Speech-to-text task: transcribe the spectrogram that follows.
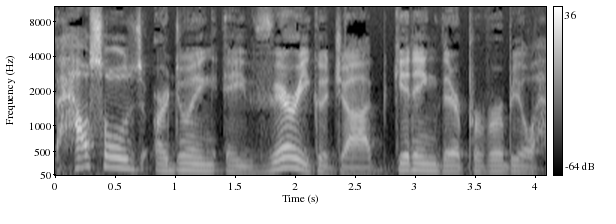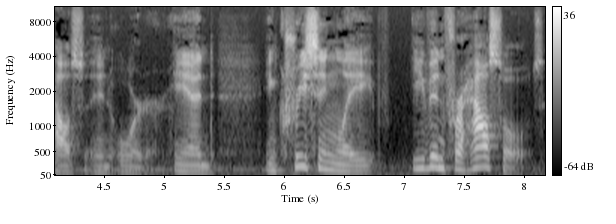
households are doing a very good job getting their proverbial house in order, and increasingly, even for households,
